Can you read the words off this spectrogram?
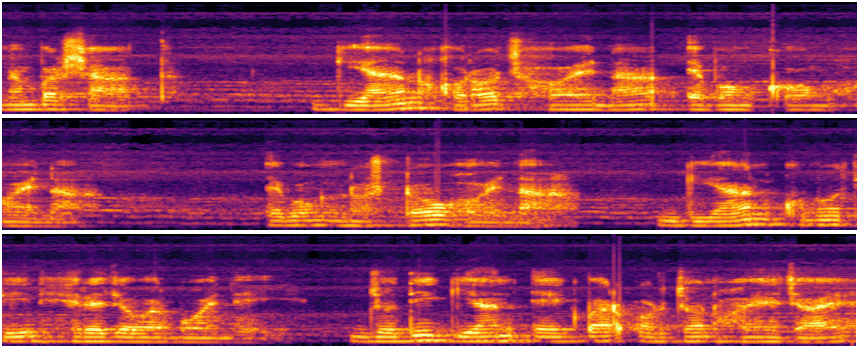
নাম্বার সাত, জ্ঞান খরচ হয় না এবং কম হয় না এবং নষ্টও হয় না। জ্ঞান কোনো দিন হেরে যাওয়ার ভয় নেই। যদি জ্ঞান একবার অর্জন হয়ে যায়,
